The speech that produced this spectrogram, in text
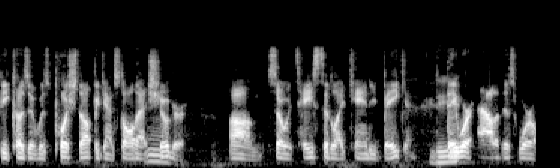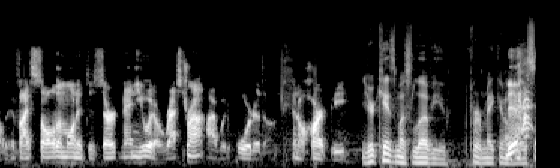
because it was pushed up against all that Mm. sugar. Um, so it tasted like candied bacon. You, They were out of this world. If I saw them on a dessert menu at a restaurant, I would order them in a heartbeat. your kids must love you for making all this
